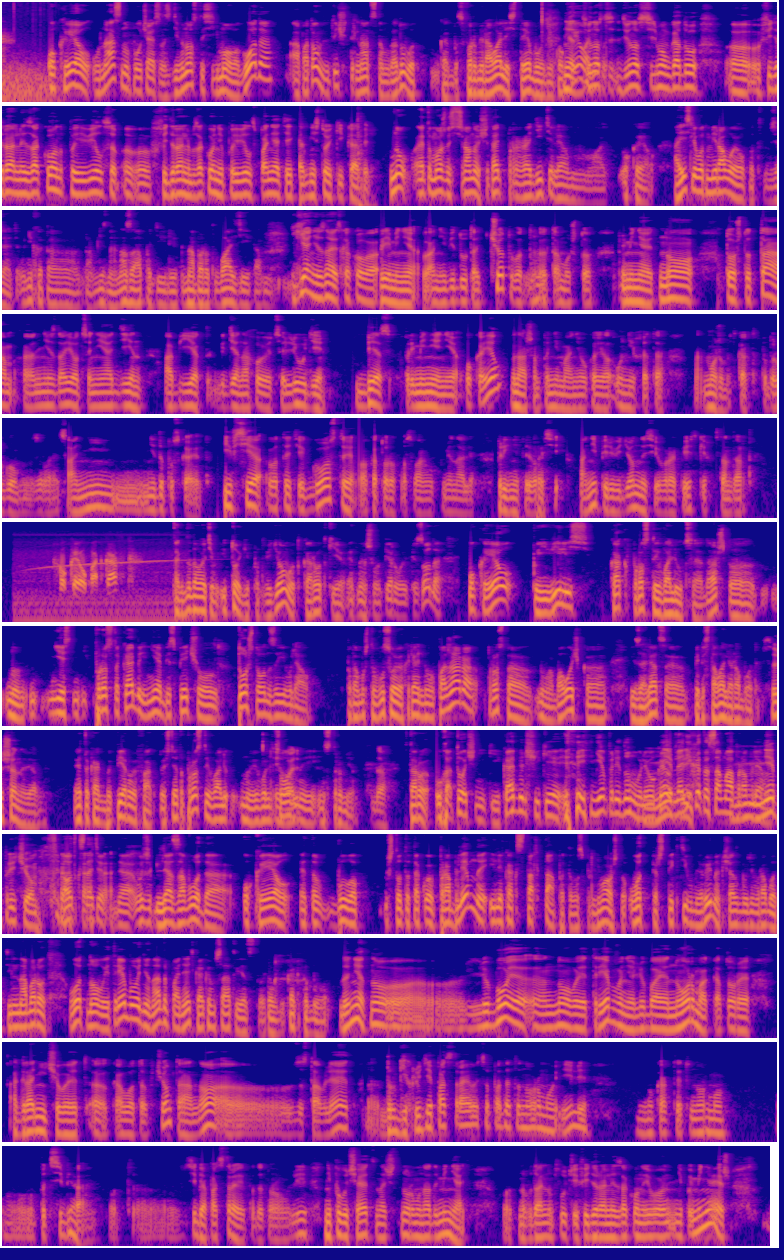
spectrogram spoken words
ОКЛ у нас, ну, получается, с 97 -го года, а потом в 2013 году вот как бы сформировались требования к ОКЛ. Нет, в 90, 97 году э, федеральный закон появился, э, в федеральном законе появилось понятие огнестойкий кабель. Ну, это можно все равно считать прародителем ОКЛ. А если вот мировой опыт взять, у них это, там, не знаю, на Западе или наоборот в Азии там. Я не знаю, с какого времени они ведут отчет вот mm-hmm. тому, что применяют, но то, что там э, не сдается ни один объект, где находятся люди без применения ОКЛ, в нашем понимании ОКЛ, у них это а, может быть как-то по-другому называется, они не допускают. И все вот эти ГОСТы, о которых мы с вами упоминали, принятые в России, они переведены с европейских стандартов. ОКЛ подкаст. Тогда давайте итоги подведем, вот короткие от нашего первого эпизода. ОКЛ появились как просто эволюция, да, что ну, есть просто кабель не обеспечивал то, что он заявлял. Потому что в условиях реального пожара просто ну, оболочка, изоляция переставали работать. Совершенно верно. Это как бы первый факт. То есть это просто эволю... ну, эволюционный Эволю... инструмент. Да. Второе. Ухоточники и кабельщики не придумывали ОКЛ. Не для при... них это сама проблема. Не при чем. А вот, кстати, вы же для завода ОКЛ это было что-то такое проблемное или как стартап это воспринимал, что вот перспективный рынок, сейчас будем работать. Или наоборот, вот новые требования, надо понять, как им соответствовать. Как это было? Да нет, ну, любое э, новое требование, любая норма, которая ограничивает э, кого-то в чем-то, оно э, заставляет других людей подстраиваться под эту норму или ну, как-то эту норму под себя, вот, э, себя подстраивать под эту норму. Или не получается, значит, норму надо менять. Вот, но в данном случае федеральный закон его не поменяешь.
